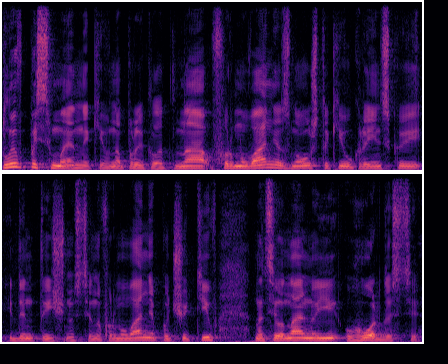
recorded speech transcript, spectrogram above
вплив письменників, наприклад, на формування знову ж таки української ідентичності, на формування почуттів національної гордості.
